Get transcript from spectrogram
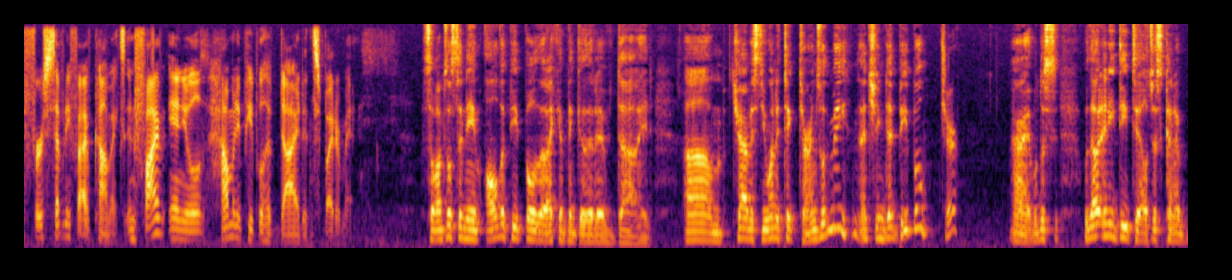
first 75 comics, in five annuals, how many people have died in Spider-Man? So I'm supposed to name all the people that I can think of that have died. Um, Travis, do you want to take turns with me mentioning dead people? Sure. All right. Well, just without any details, just kind of,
